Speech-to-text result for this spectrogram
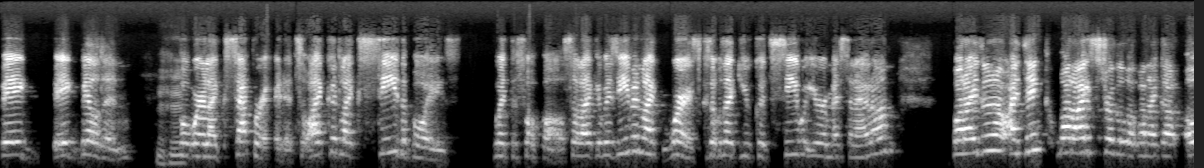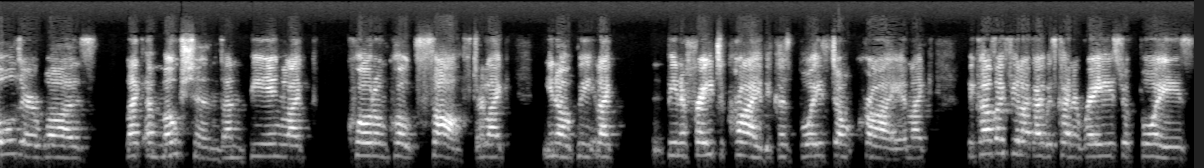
big, big building, mm-hmm. but we're like separated. So I could like see the boys with the football. So like it was even like worse because it was like you could see what you were missing out on. But I don't know. I think what I struggled with when I got older was like emotions and being like quote unquote soft or like, you know, be like being afraid to cry because boys don't cry and like because I feel like I was kind of raised with boys,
